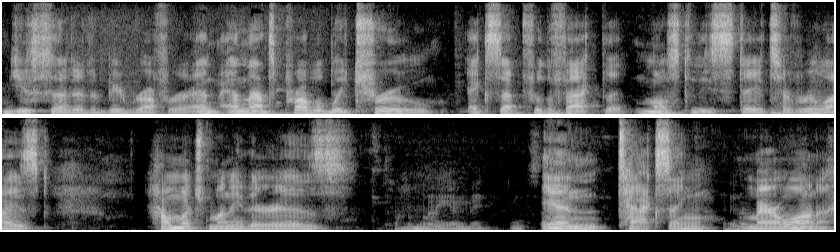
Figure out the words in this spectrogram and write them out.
you said it'd be rougher, and and that's probably true, except for the fact that most of these states have mm-hmm. realized how much money there is Money in taxing marijuana.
